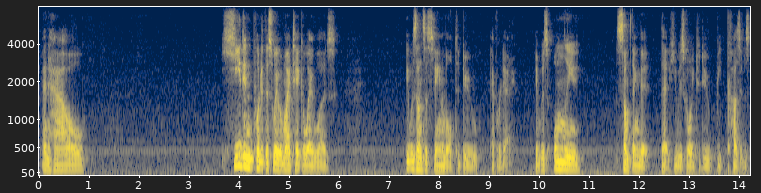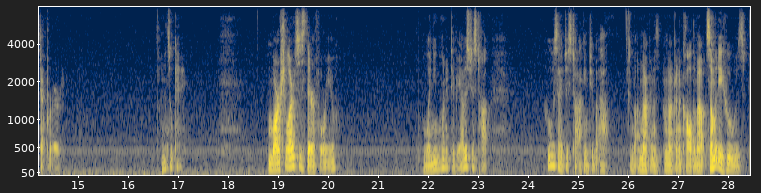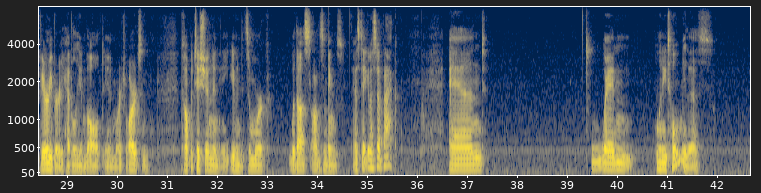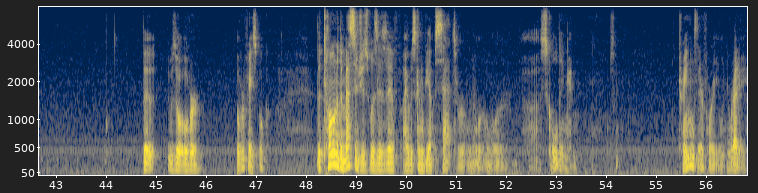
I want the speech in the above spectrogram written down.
and how he didn't put it this way, but my takeaway was it was unsustainable to do every day. It was only something that, that he was going to do because it was temporary. And it's okay. Martial arts is there for you when you want it to be. I was just talking. Who was I just talking to? Oh, I'm not going to. I'm not going to call them out. Somebody who was very, very heavily involved in martial arts and competition, and even did some work with us on some things, has taken a step back. And when when he told me this, the it was over over Facebook. The tone of the messages was as if I was going to be upset or, or, or uh, scolding him. Like, training's there for you when you're ready.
